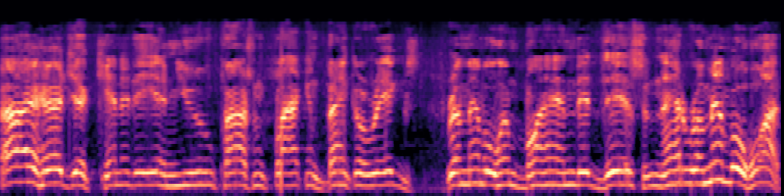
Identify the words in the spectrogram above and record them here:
I heard you, Kennedy, and you, Parson Flack, and Banker Riggs. Remember when Bland did this and that? Remember what?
